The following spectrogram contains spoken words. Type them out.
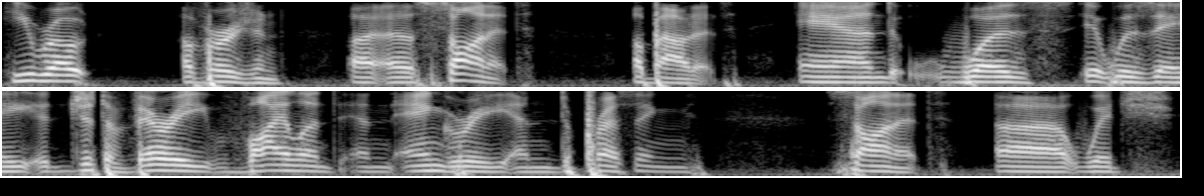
he wrote a version, uh, a sonnet about it, and was it was a just a very violent and angry and depressing sonnet, uh, which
